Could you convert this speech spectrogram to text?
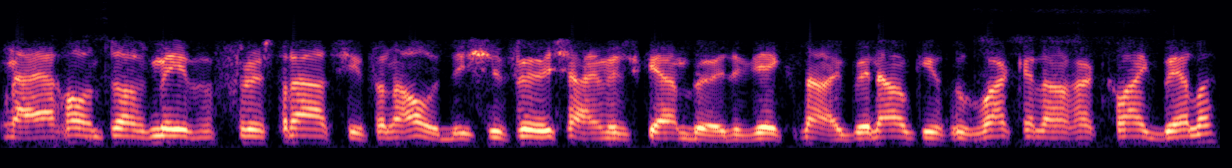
Nou ja, gewoon zoals meer frustratie van, oh, de chauffeurs zijn weer eens een keer aan beurt. Ik denk, nou, ik ben nou een keer vroeg wakker, dan ga ik gelijk bellen.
